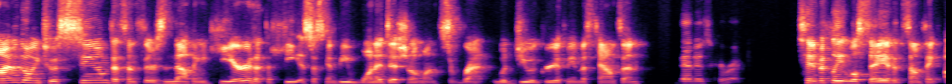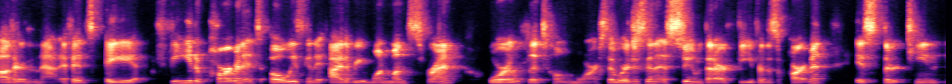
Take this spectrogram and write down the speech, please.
I'm going to assume that since there's nothing here, that the fee is just going to be one additional month's rent. Would you agree with me, Miss Townsend? That is correct. Typically, it will say if it's something other than that. If it's a fee apartment, it's always going to either be one month's rent or a little more. So we're just going to assume that our fee for this apartment is thirteen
